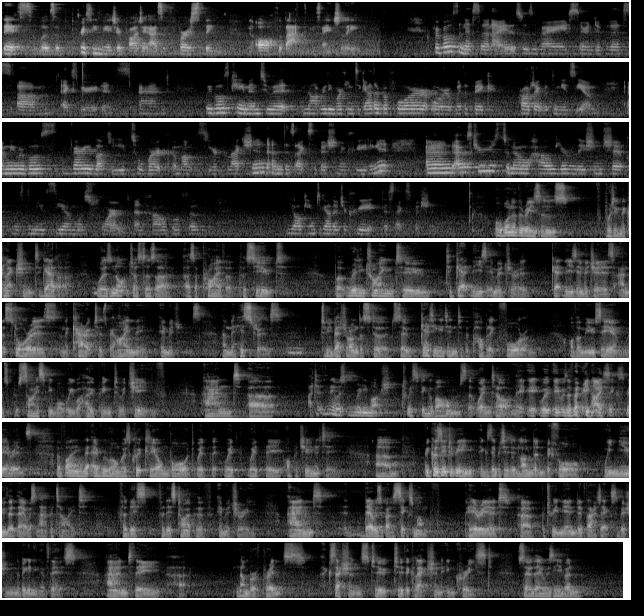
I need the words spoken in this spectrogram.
this was a pretty major project as a first thing off the bat, essentially. For both Anissa and I, this was a very serendipitous um, experience, and we both came into it not really working together before or with a big project with the museum. And we were both very lucky to work amongst your collection and this exhibition and creating it. And I was curious to know how your relationship with the museum was formed and how both of y'all came together to create this exhibition. Well, one of the reasons for putting the collection together was not just as a, as a private pursuit, but really trying to, to get these imagery, get these images and the stories and the characters behind the images and the histories mm-hmm. to be better understood. So getting it into the public forum of a museum was precisely what we were hoping to achieve. And uh, I don't think there was really much twisting of arms that went on. It, it, it was a very nice experience of finding that everyone was quickly on board with the, with, with the opportunity. Um, because it had been exhibited in London before, we knew that there was an appetite for this, for this type of imagery. And there was about a six month period uh, between the end of that exhibition and the beginning of this. And the uh, number of prints, accessions to, to the collection increased. So there was even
